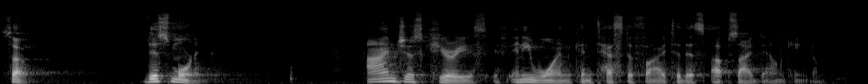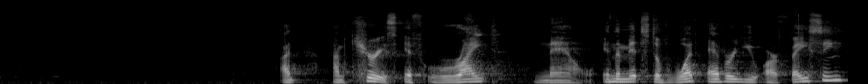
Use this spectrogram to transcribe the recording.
so, this morning, I'm just curious if anyone can testify to this upside down kingdom. I, am curious if right now, in the midst of whatever you are facing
